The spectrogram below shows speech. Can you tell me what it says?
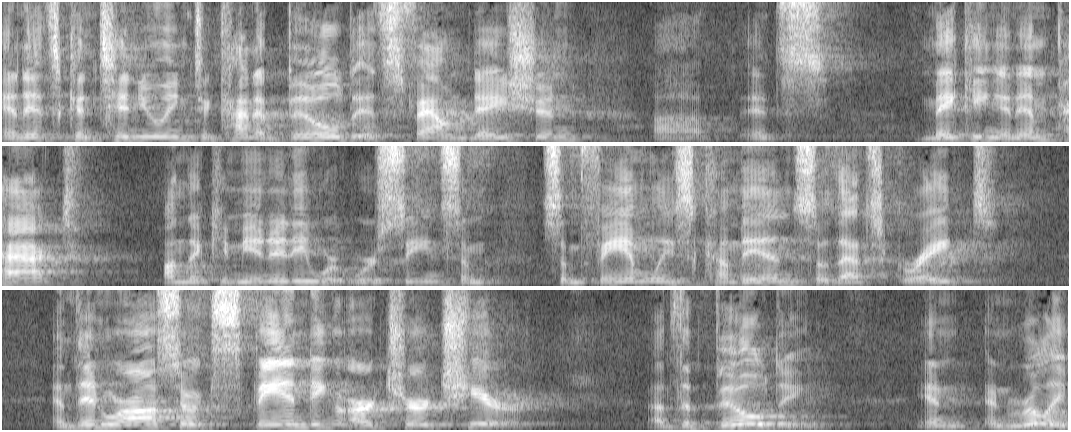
And it's continuing to kind of build its foundation. Uh, it's making an impact on the community. We're, we're seeing some, some families come in, so that's great. And then we're also expanding our church here, uh, the building and, and really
